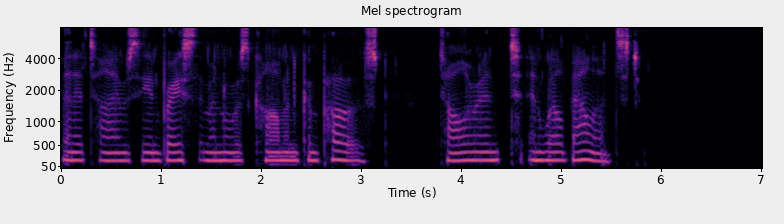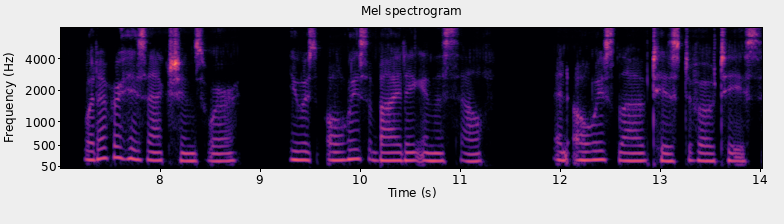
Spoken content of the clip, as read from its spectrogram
then at times he embraced them and was calm and composed, tolerant and well balanced. Whatever his actions were, he was always abiding in the self and always loved his devotees.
